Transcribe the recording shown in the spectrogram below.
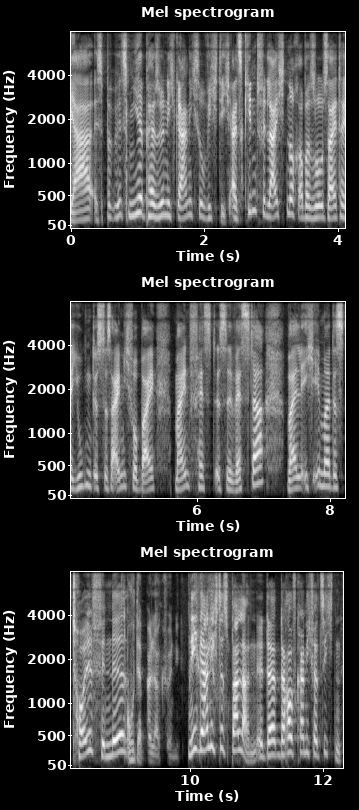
Ja, es ist mir persönlich gar nicht so wichtig. Als Kind vielleicht noch, aber so seit der Jugend ist es eigentlich vorbei. Mein Fest ist Silvester, weil ich immer das toll finde. Oh, der Böllerkönig. Nee, gar nicht das Ballern. Äh, da, darauf kann ich verzichten.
